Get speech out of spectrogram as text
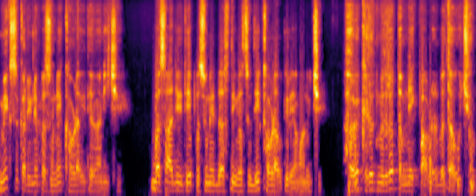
મિક્સ કરીને પશુને ખવડાવી દેવાની છે. બસ આ જ રીતે પશુને દસ દિવસ સુધી ખવડાવતું રહેવાનું છે. હવે ખેડૂત મિત્રો, તમને એક પાવડર બતાવું છું.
